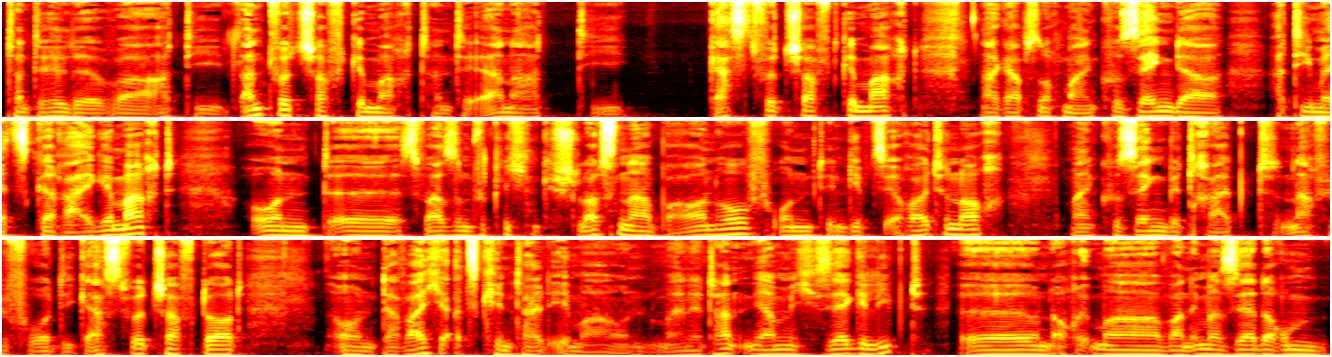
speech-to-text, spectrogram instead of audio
Tante Hilde war, hat die Landwirtschaft gemacht, Tante Erna hat die Gastwirtschaft gemacht. Da gab es noch mal einen Cousin, der hat die Metzgerei gemacht. Und äh, es war so ein wirklich ein geschlossener Bauernhof und den gibt es ja heute noch. Mein Cousin betreibt nach wie vor die Gastwirtschaft dort. Und da war ich als Kind halt immer. Und meine Tanten, die haben mich sehr geliebt äh, und auch immer, waren immer sehr darum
